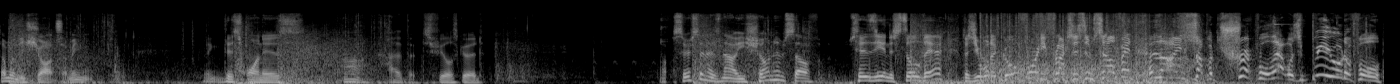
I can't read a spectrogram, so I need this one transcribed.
Some of these shots, I mean, I think this one is. Oh, that feels good. syrsoN is now, he's shown himself Tizian is still there. Does he want to go for it? He flashes himself in, lines up a triple. That was beautiful.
